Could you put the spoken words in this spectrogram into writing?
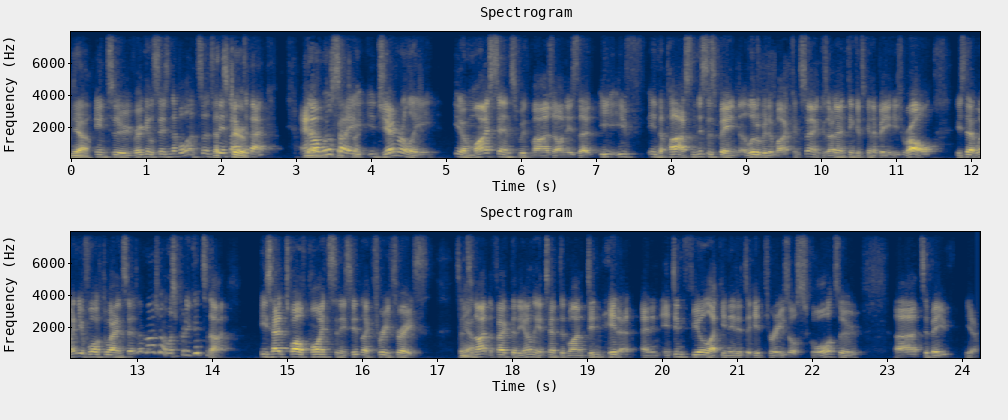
yeah, into regular season number one. So it's That's been back true. to back. And Yeah, I will say, generally, you know, my sense with MarJon is that if in the past, and this has been a little bit of my concern because I don't think it's going to be his role, is that when you've walked away and said, oh, MarJon was pretty good tonight, he's had 12 points and he's hit like three threes. So Yeah. tonight, the fact that he only attempted one, didn't hit it, and it- didn't feel like he needed to hit threes or score to uh, to be, you know,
